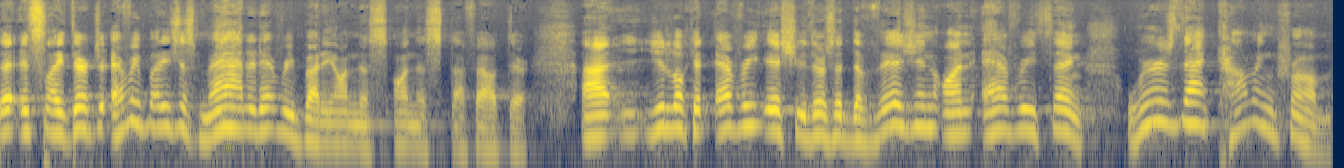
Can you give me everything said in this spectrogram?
It's like they're, everybody's just mad at everybody on this, on this stuff out there. Uh, you look at every issue, there's a division on everything. Where's that coming from?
